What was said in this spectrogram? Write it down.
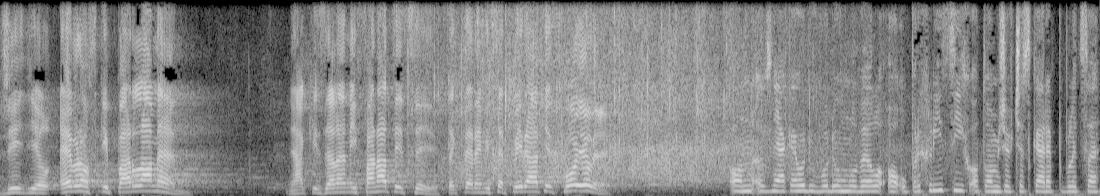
řídil Evropský parlament, nějaký zelený fanatici, se kterými se Piráti spojili. On z nějakého důvodu mluvil o uprchlících, o tom, že v České republice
